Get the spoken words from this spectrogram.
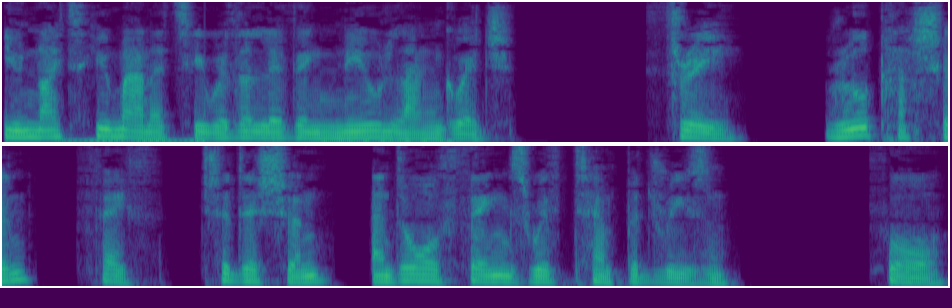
Unite humanity with a living new language. 3. Rule passion, faith, tradition, and all things with tempered reason. 4.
